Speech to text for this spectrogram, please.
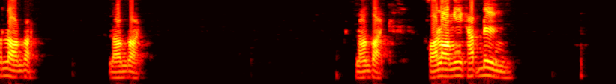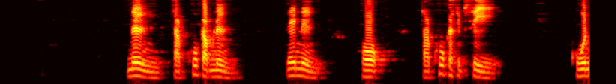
ทดลองก่อน ลองก่อน ลองก่อน ขอลองนี้ครับหนึ่งหนึ่งจับคู่กับหนึ่งได้หนึ่งหกจับคู่กับสิบสี่คูณ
